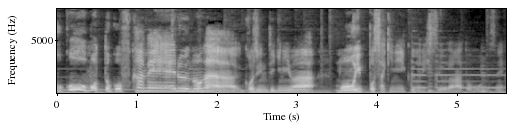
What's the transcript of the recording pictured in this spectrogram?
ここをもっとこう深めるのが、個人的にはもう一歩先に行くのに必要だなと思うんですね。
